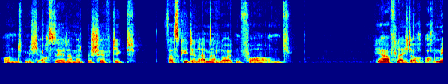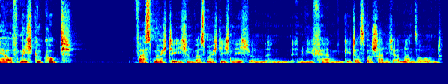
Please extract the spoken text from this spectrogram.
und mich auch sehr damit beschäftigt, was geht in anderen Leuten vor und ja, vielleicht auch, auch mehr auf mich geguckt, was möchte ich und was möchte ich nicht und in, inwiefern geht das wahrscheinlich anderen so und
